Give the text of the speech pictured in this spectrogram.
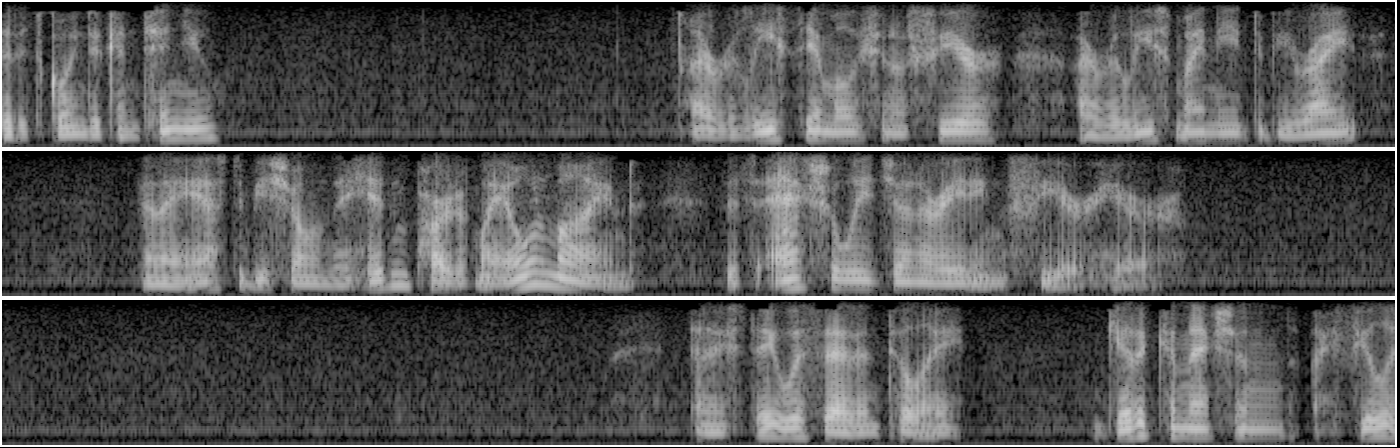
that it's going to continue. I release the emotion of fear. I release my need to be right. And I ask to be shown the hidden part of my own mind that's actually generating fear here. And I stay with that until I get a connection, I feel a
